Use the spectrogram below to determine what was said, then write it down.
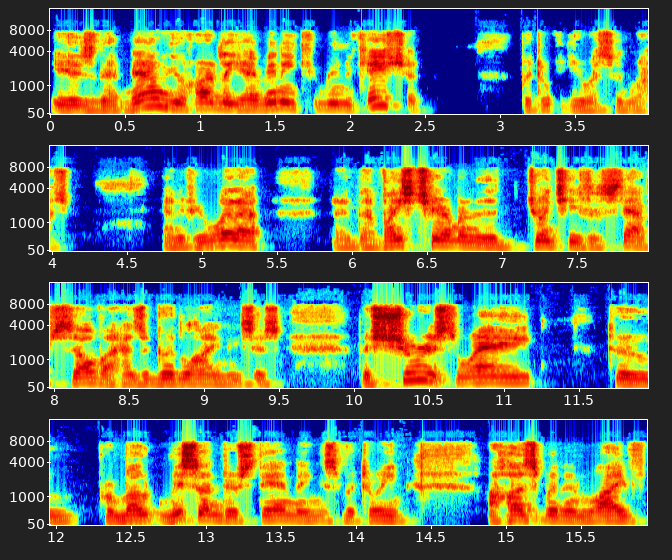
is that now you hardly have any communication between U.S. and Russia. And if you want to, uh, the vice chairman of the Joint Chiefs of Staff, Selva, has a good line. He says, the surest way to promote misunderstandings between a husband and wife,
